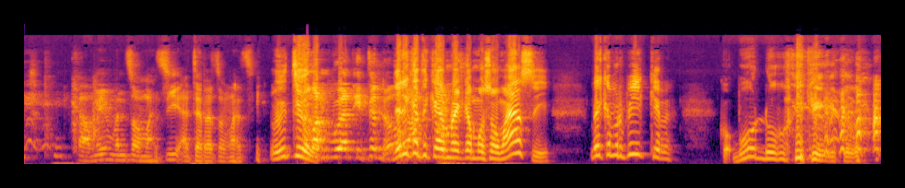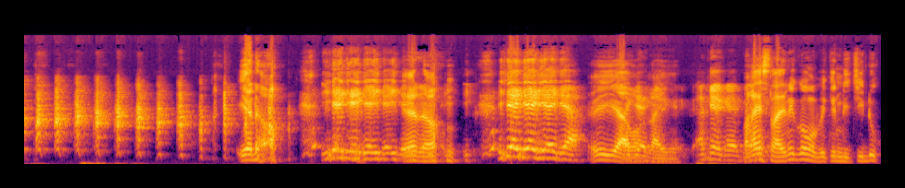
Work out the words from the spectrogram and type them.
Kami mensomasi acara somasi. lucu Cuma buat itu doang. jadi ketika mereka mau somasi mereka berpikir kok bodoh gitu Iya dong Iya iya iya iya Iya dong. Iya iya iya iya. iya Oke, oke, makanya Oke oke. oke. makanya setelah ini gue mau bikin diciduk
